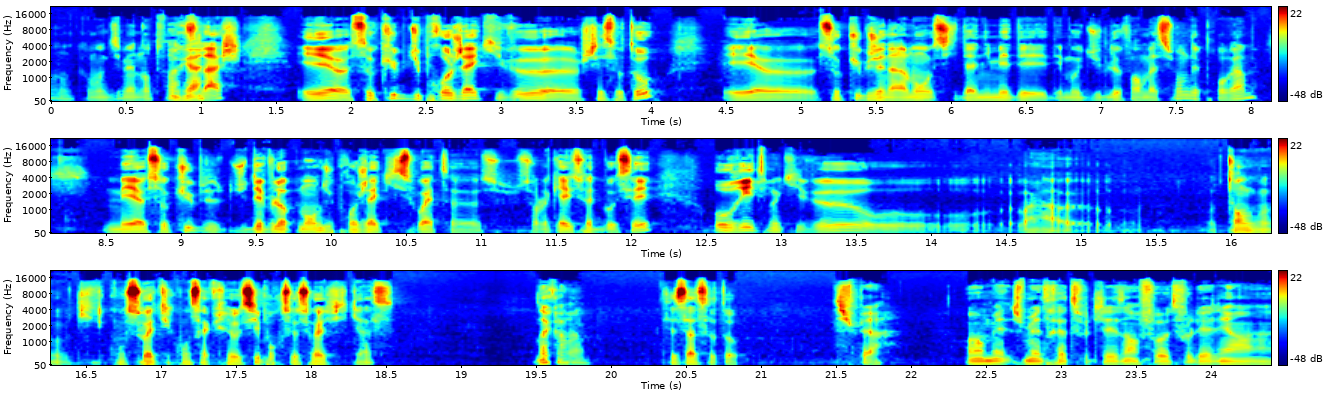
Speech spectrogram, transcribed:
hein, comme on dit maintenant, tout le monde Ok. slash, et s'occupe du projet qu'il veut chez Soto, et euh, s'occupe généralement aussi d'animer des, des modules de formation, des programmes, mais euh, s'occupe du développement du projet qu'il souhaite, euh, sur- lequel il souhaite bosser, au rythme qu'il veut, au, voilà, au temps qu'on souhaite y consacrer aussi pour que ce soit efficace. D'accord. Voilà. C'est ça, Soto. Super. Ouais, mais je mettrai toutes les infos, tous les liens euh,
